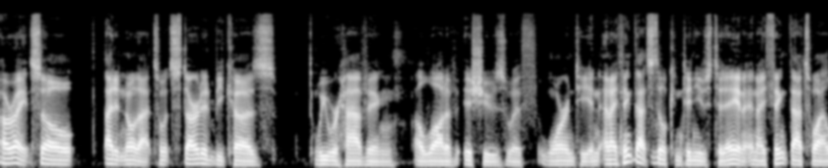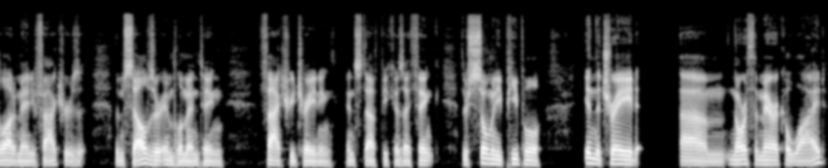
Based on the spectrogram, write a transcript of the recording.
All right. So I didn't know that. So it started because we were having a lot of issues with warranty and, and i think that still continues today and, and i think that's why a lot of manufacturers themselves are implementing factory training and stuff because i think there's so many people in the trade um, north america wide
